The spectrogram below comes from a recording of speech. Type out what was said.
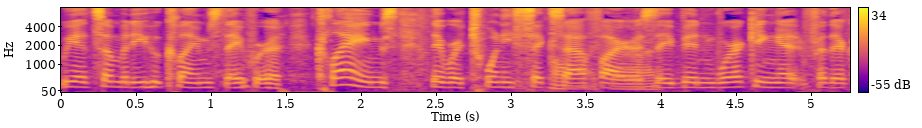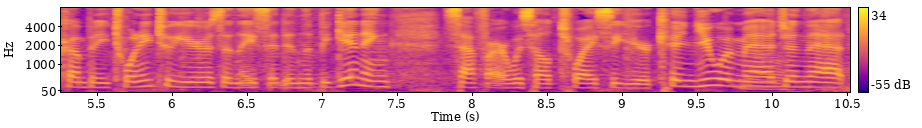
We had somebody who claims they were claims they were 26 oh sapphires. They've been working it for their company 22 years, and they said in the beginning, Sapphire was held twice a year. Can you imagine no. that?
